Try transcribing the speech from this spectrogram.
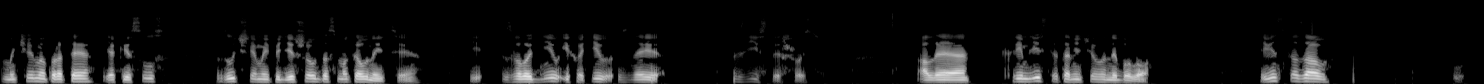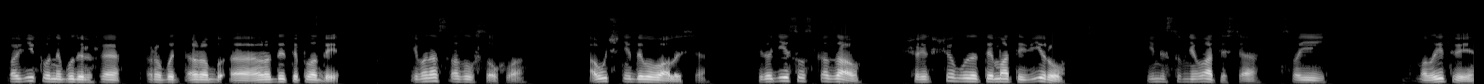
ми чуємо про те, як Ісус з учнями підійшов до смаковниці, і зголоднів і хотів з неї з'їсти щось. Але крім лістя там нічого не було. І він сказав: по віку не будеш вже робити, роб, е, родити плоди. І вона зразу всохла. А учні дивувалися. І тоді Ісус сказав, що якщо будете мати віру і не сумніватися в своїй молитві,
